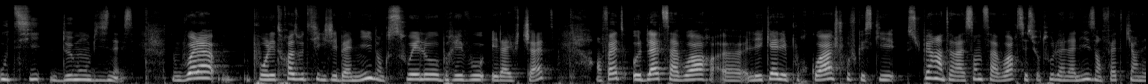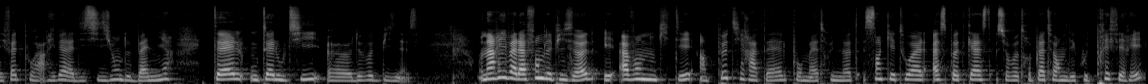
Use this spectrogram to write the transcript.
outil de mon business. Donc voilà pour les trois outils que j'ai bannis, donc Swello, Brevo et LiveChat. En fait, au-delà de savoir euh, lesquels et pourquoi, je trouve que ce qui est super intéressant de savoir, c'est surtout l'analyse en fait qui en est faite pour arriver à la décision de bannir tel ou tel outil euh, de votre business. On arrive à la fin de l'épisode et avant de nous quitter, un petit rappel pour mettre une note 5 étoiles à ce podcast sur votre plateforme d'écoute préférée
